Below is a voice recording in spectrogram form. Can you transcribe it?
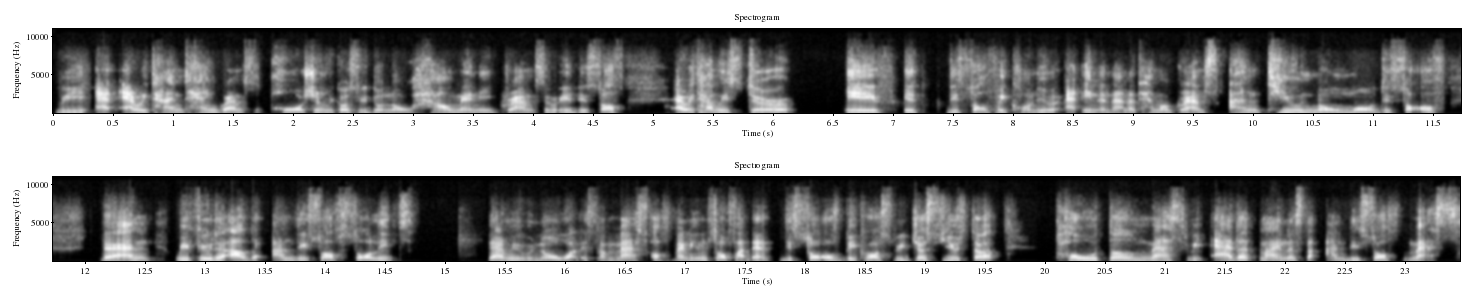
We add every time 10 grams portion because we don't know how many grams will it dissolve. Every time we stir, if it dissolve, we continue to add in another 10 more grams until no more dissolve. Then we filter out the undissolved solids then we will know what is the mass of magnesium sulfate that dissolved because we just used the total mass we added minus the undissolved mass.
